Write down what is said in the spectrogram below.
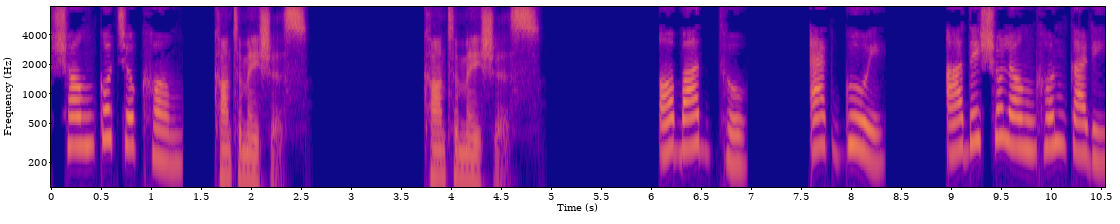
সংকোচক্ষম contumacious, contumacious, অবাধ্য একগুয়ে আদেশলঙ্ঘনকারী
